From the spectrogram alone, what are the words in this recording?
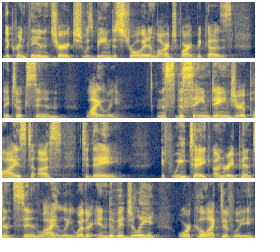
The Corinthian church was being destroyed in large part because they took sin lightly. And this, this same danger applies to us today if we take unrepentant sin lightly, whether individually or collectively,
